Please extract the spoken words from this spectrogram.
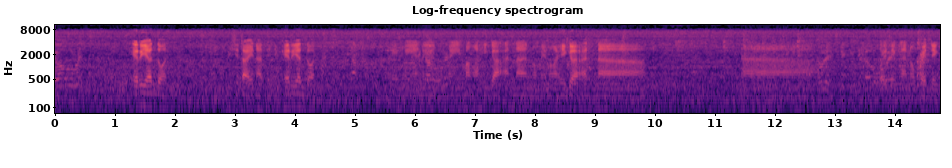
Uwi. area doon. Bisitahin natin yung area doon. May, may ano yun, may mga higaan na ano, may mga higaan na na pwedeng ano, pwedeng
